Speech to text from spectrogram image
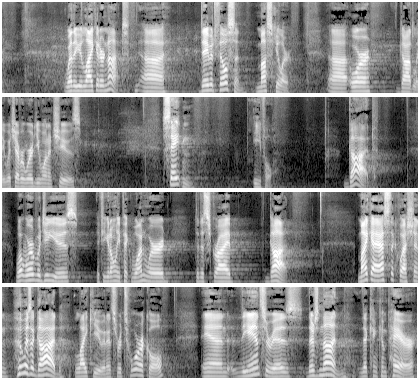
whether you like it or not. Uh, David Filson, muscular. Uh, or godly, whichever word you want to choose. Satan, evil. God, what word would you use if you could only pick one word to describe God? Micah asked the question, Who is a God like you? And it's rhetorical. And the answer is, There's none that can compare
